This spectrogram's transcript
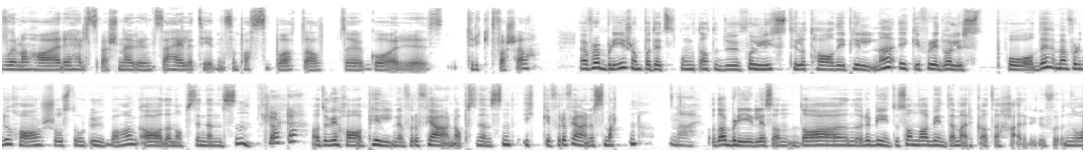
hvor man har helsepersonell rundt seg hele tiden som passer på at alt eh, går trygt for seg, da. Ja, for det blir sånn på et tidspunkt at du får lyst til å ta de pillene, ikke fordi du har lyst på de, men fordi du har så stort ubehag av den abstinensen. Klart det. At du vil ha pillene for å fjerne abstinensen, ikke for å fjerne smerten. Nei. Og da blir det litt sånn, da, når det begynte sånn, da begynte jeg å merke at herregud, for, nå,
